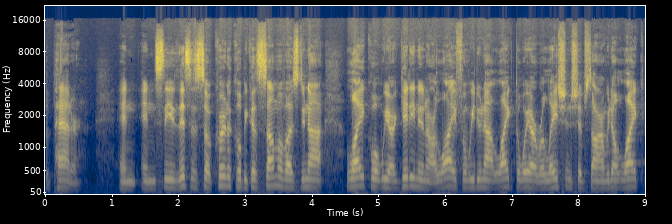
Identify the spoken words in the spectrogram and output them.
the pattern. And, and see, this is so critical because some of us do not like what we are getting in our life, and we do not like the way our relationships are, and we don't like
